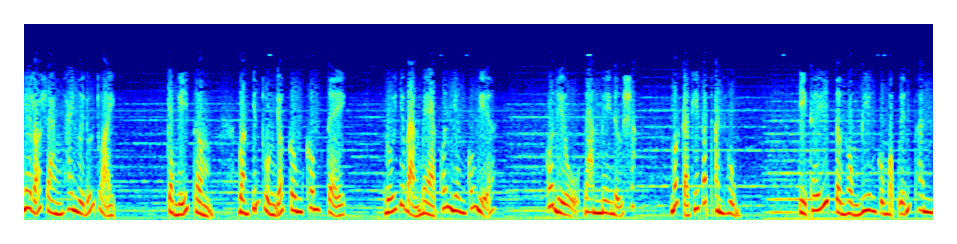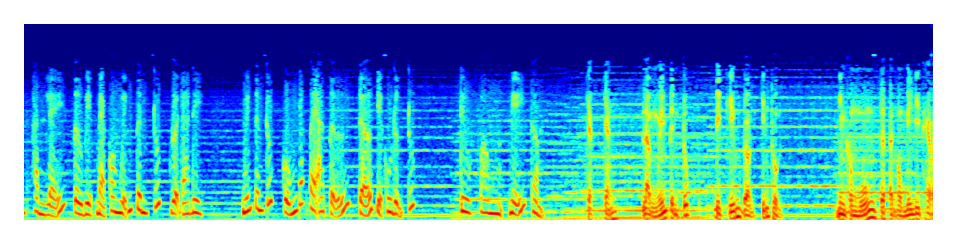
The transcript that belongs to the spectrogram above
nghe rõ ràng hai người đối thoại. Chàng nghĩ thầm, đoàn chính thuần võ công không tệ, đối với bạn bè có nhân có nghĩa, có điều đam mê nữ sắc, mất cả khí phách anh hùng. Chỉ thấy tần hồng miên cùng mộc uyển thanh hành lễ từ biệt mẹ con nguyễn tinh trúc rồi ra đi. Nguyễn tinh trúc cũng dắt tay a tử trở về khu rừng trúc tiêu phong nghĩ thầm. Chắc chắn là nguyễn tinh trúc đi kiếm đoàn chính thuần nhưng không muốn cho tần hồng miên đi theo.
